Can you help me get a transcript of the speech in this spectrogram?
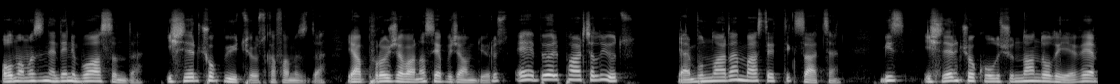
olmamızın nedeni bu aslında. İşleri çok büyütüyoruz kafamızda. Ya proje var nasıl yapacağım diyoruz. E böyle parçalı yut. Yani bunlardan bahsettik zaten. Biz işlerin çok oluşundan dolayı ve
